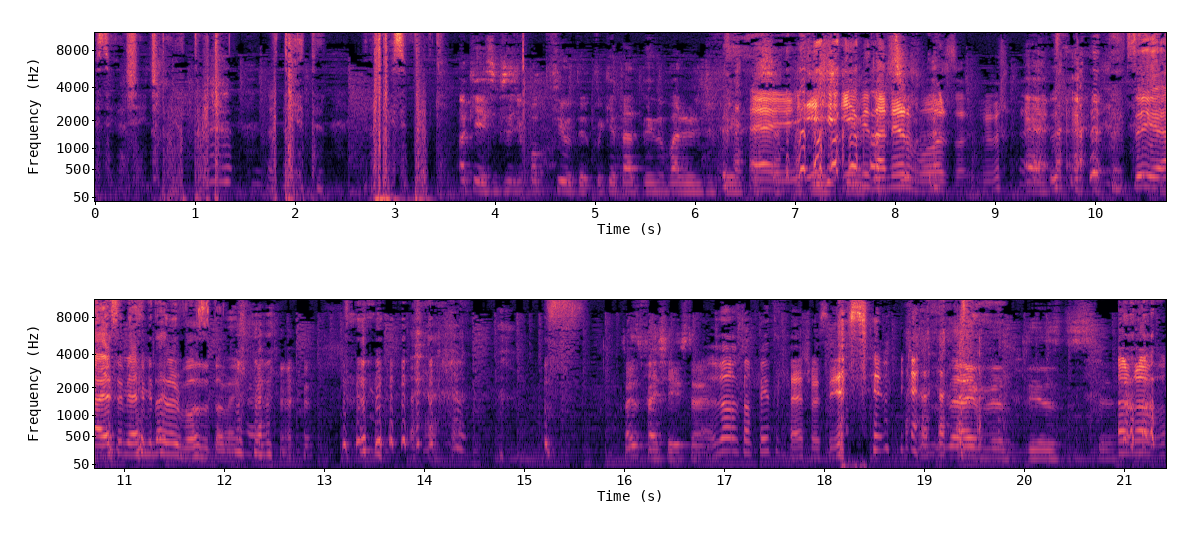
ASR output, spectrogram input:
e siga a gente no YouTube, no Twitter e no Facebook. Ok, você precisa de um pouco filter, porque tá tendo barulho de vento. É, e, e, me dá nervoso. É. Sim, a SMR me dá nervoso também. Faz o fecha aí, tá? Não, só feito fecha, vai ser SMR. Ai, meu Deus do céu. Não, não.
